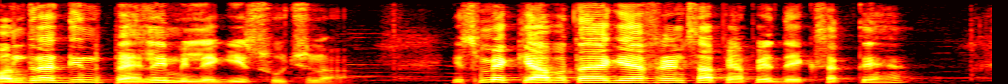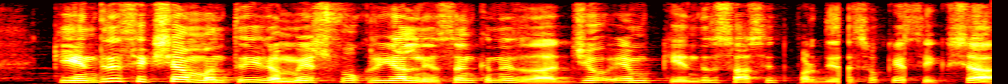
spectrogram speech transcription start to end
पंद्रह दिन पहले मिलेगी सूचना। इसमें क्या बताया गया फ्रेंड्स, आप यहाँ पे देख सकते हैं। केंद्रीय शिक्षा मंत्री रमेश पोखरियाल निशंक ने राज्यों एवं केंद्र शासित प्रदेशों के शिक्षा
